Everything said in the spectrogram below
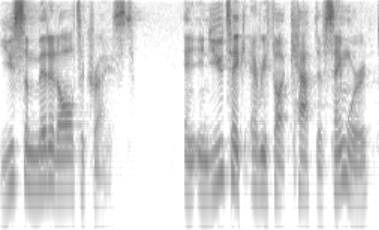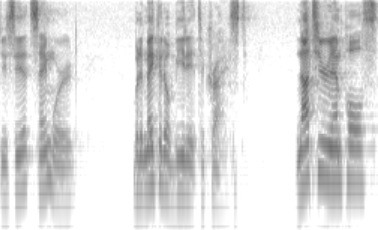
you submit it all to Christ. And, and you take every thought captive. Same word. Do you see it? Same word. But it make it obedient to Christ. Not to your impulse,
